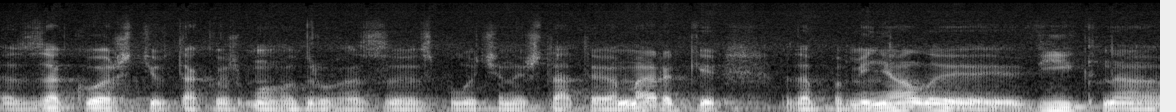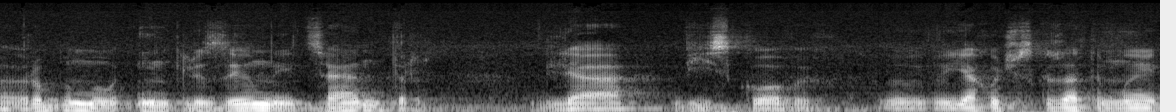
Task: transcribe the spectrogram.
за коштів також мого друга з Сполучених Штатів Америки поміняли вікна, робимо інклюзивний центр для військових. Е, Я хочу сказати, ми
